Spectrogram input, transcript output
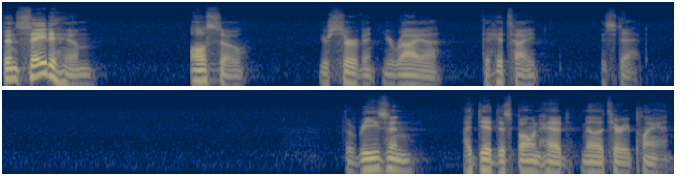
then say to him, also, your servant Uriah the Hittite is dead. The reason I did this bonehead military plan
